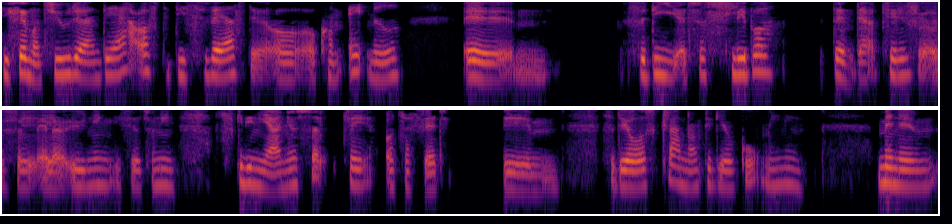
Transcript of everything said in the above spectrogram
de 25 der, det er ofte de sværeste at, at komme af med. Øh, fordi at så slipper den der tilførsel eller øgning i serotonin, så skal din hjerne jo selv til at tage fat. Øhm, så det er jo også klart nok, det giver jo god mening. Men, øhm,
